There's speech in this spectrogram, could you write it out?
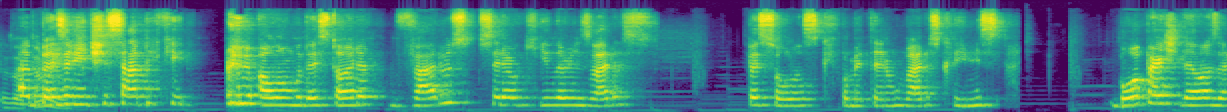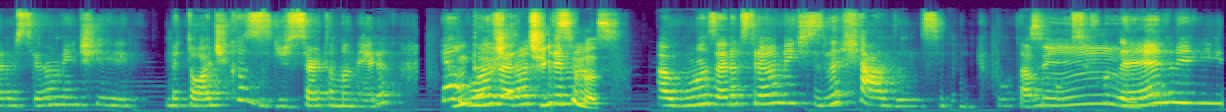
Mas, exatamente. mas a gente sabe que ao longo da história, vários serial killers, várias pessoas que cometeram vários crimes. Boa parte delas eram extremamente metódicas, de certa maneira. E algumas eram, extremamente, algumas eram extremamente desleixadas, assim. Tipo, estavam se fudendo e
